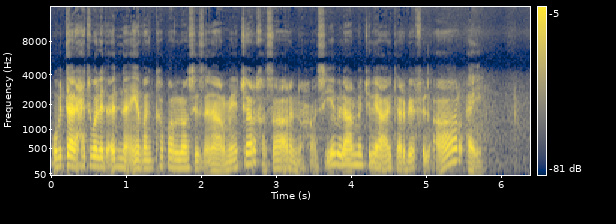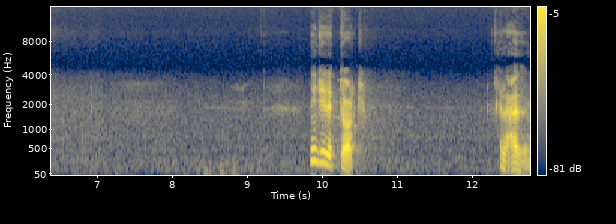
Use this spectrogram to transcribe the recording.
وبالتالي حتولد عندنا أيضا copper losses in armature خسائر النحاسية بال armature اللي Ia تربيع في ال Ra نيجي لل torque العزم.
